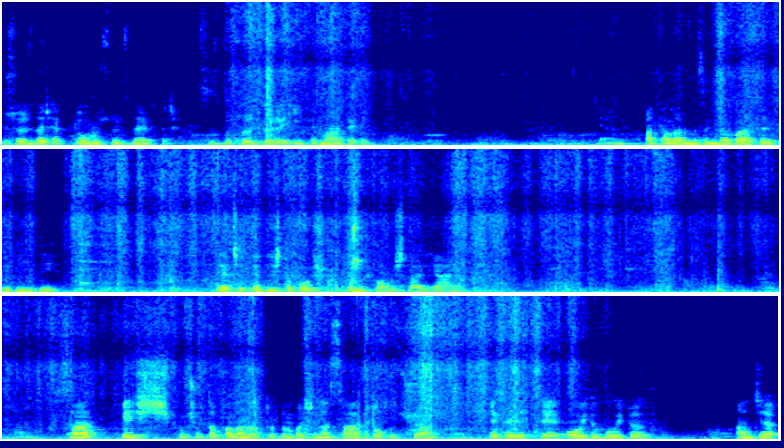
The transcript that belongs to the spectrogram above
Bu sözler hep doğru sözlerdir. Siz bu sözlere itimat edin. Yani atalarımızın da vardır bir bildiği. Gerçekten hiç de boş konuşmamışlar yani. Saat beş buçukta falan oturdum başına. Saat 9 şu an. Efelik de oydu buydu. Anca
